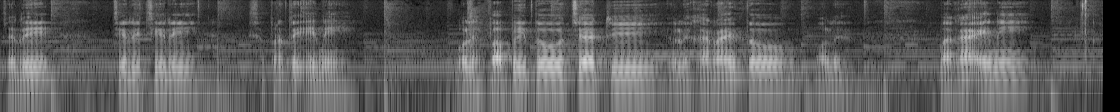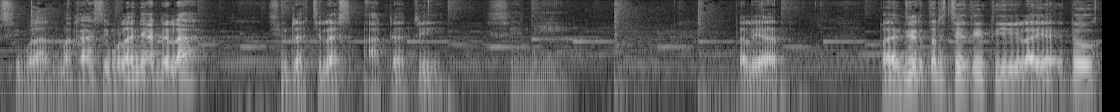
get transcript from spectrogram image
Jadi ciri-ciri seperti ini. Oleh bab itu jadi, oleh karena itu, oleh maka ini simpulan. Maka simpulannya adalah sudah jelas ada di sini. Kita lihat. Banjir terjadi di wilayah itu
